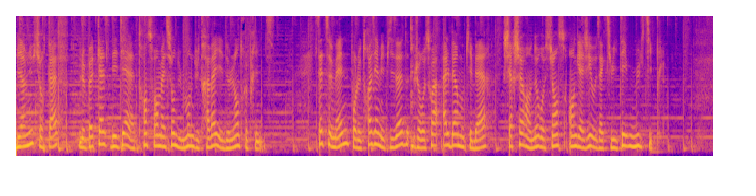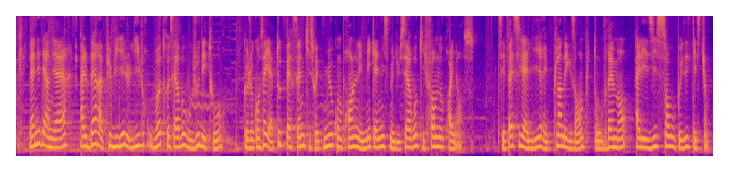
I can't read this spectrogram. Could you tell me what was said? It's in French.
Bienvenue sur TAF, le podcast dédié à la transformation du monde du travail et de l'entreprise. Cette semaine, pour le troisième épisode, je reçois Albert Moukébert, chercheur en neurosciences engagé aux activités multiples. L'année dernière, Albert a publié le livre Votre cerveau vous joue des tours, que je conseille à toute personne qui souhaite mieux comprendre les mécanismes du cerveau qui forment nos croyances. C'est facile à lire et plein d'exemples, donc vraiment, allez-y sans vous poser de questions.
